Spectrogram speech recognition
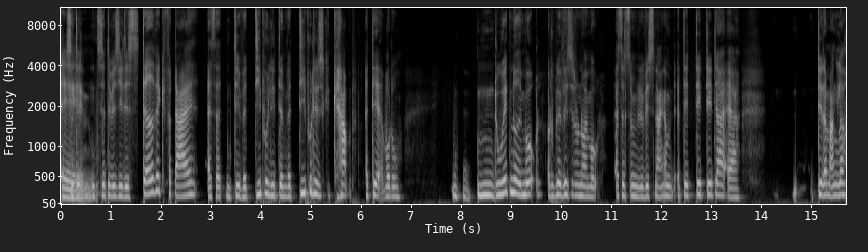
Så det, øhm. så det vil sige, det er stadigvæk for dig, altså det værdipolit, den værdipolitiske kamp, er der, hvor du, du er ikke nået i mål, og du bliver ved til, at du når i mål. Altså som vi snakker om, at det, det, det der er det, der mangler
